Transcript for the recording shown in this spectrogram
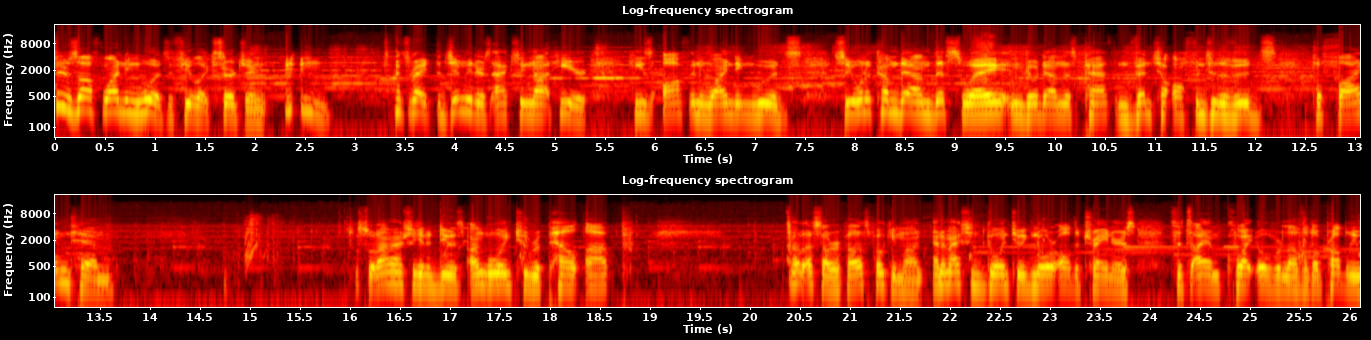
Leader's off Winding Woods if you like searching. That's right, the gym leader is actually not here. He's off in Winding Woods. So you want to come down this way and go down this path and venture off into the woods to find him. So what I'm actually going to do is I'm going to repel up. Oh, that's not repel, that's Pokemon. And I'm actually going to ignore all the trainers since I am quite over leveled. I'm probably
